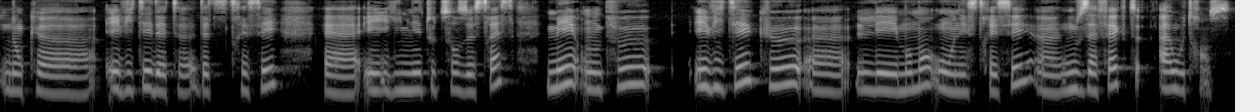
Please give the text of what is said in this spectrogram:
donc éviter d'être d'être stressé et éliminer toute source de stress, mais on peut éviter que les moments où on est stressé nous affectent à outrance.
